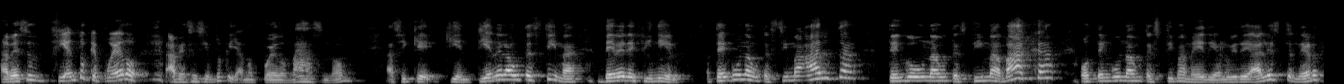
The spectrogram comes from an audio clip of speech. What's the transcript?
a veces siento que puedo, a veces siento que ya no puedo más, ¿no? Así que quien tiene la autoestima debe definir, ¿tengo una autoestima alta? ¿Tengo una autoestima baja? o tengo una autoestima media. Lo ideal es tener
